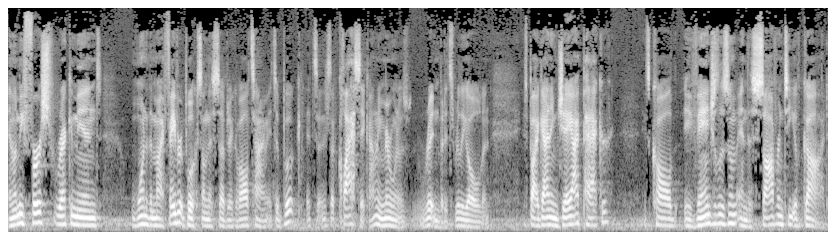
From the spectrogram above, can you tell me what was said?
And let me first recommend one of the, my favorite books on this subject of all time. It's a book, it's a, it's a classic. I don't even remember when it was written, but it's really old. And it's by a guy named J.I. Packer. It's called Evangelism and the Sovereignty of God.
